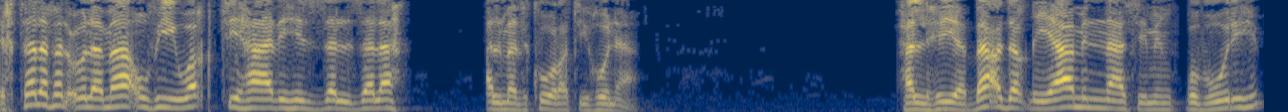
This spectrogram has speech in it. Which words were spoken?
اختلف العلماء في وقت هذه الزلزلة المذكورة هنا. هل هي بعد قيام الناس من قبورهم؟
